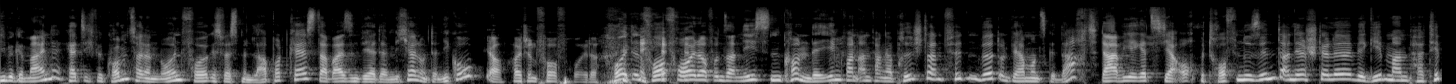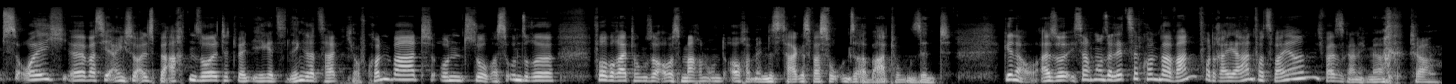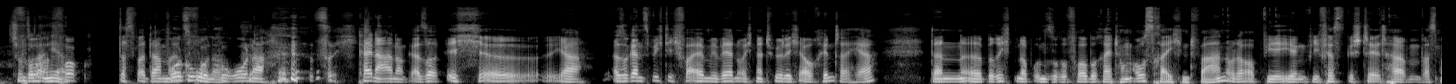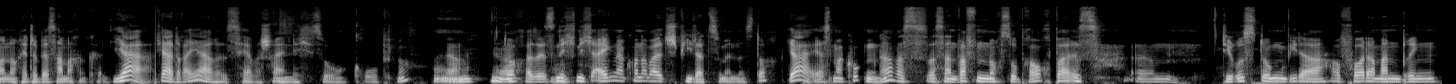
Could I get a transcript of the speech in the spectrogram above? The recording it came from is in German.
Liebe Gemeinde, herzlich willkommen zu einer neuen Folge des Westman La Podcast. Dabei sind wir der Michael und der Nico. Ja, heute in Vorfreude. Heute in Vorfreude auf unseren nächsten Con, der irgendwann Anfang April stattfinden wird. Und wir haben uns gedacht, da wir jetzt ja auch Betroffene sind an der Stelle, wir geben mal ein paar Tipps euch, äh, was ihr eigentlich so alles beachten solltet, wenn ihr jetzt längere Zeit nicht auf Con wart und so, was unsere Vorbereitungen so ausmachen und auch am Ende des Tages, was so unsere Erwartungen sind. Genau, also ich sag mal, unser letzter Con war wann? Vor drei Jahren, vor zwei Jahren? Ich weiß es gar nicht mehr. Tja, schon vor, so lange her. Vor das war damals vor Corona. Vor Corona. Keine Ahnung. Also ich, äh, ja, also ganz wichtig vor allem, wir werden euch natürlich auch hinterher dann äh, berichten, ob unsere Vorbereitungen ausreichend waren oder ob wir irgendwie festgestellt haben, was man noch hätte besser machen können. Ja, ja, drei Jahre ist her wahrscheinlich so grob, ne? Mhm. Ja, ja, doch. Also jetzt nicht nicht eigener Con, aber als Spieler zumindest, doch. Ja, erstmal gucken, ne, was was an Waffen noch so brauchbar ist. Ähm, die Rüstung wieder auf Vordermann bringen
